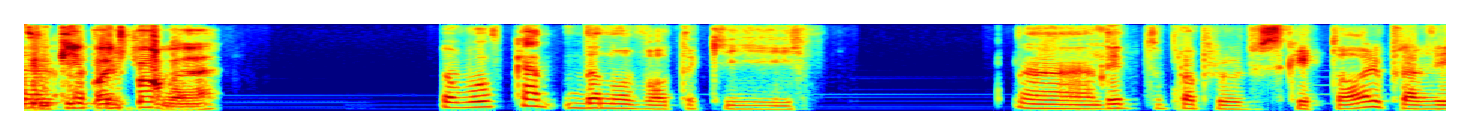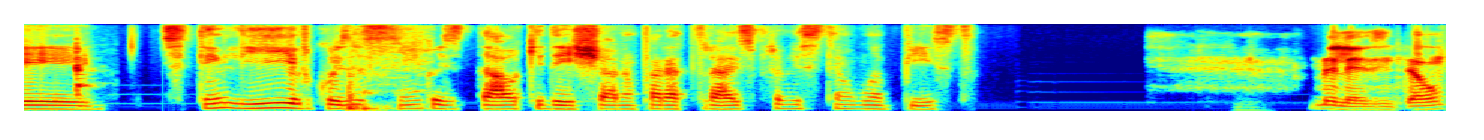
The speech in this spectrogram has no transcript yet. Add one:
Tu quem pode provar. Eu vou ficar dando uma volta aqui ah, dentro do próprio escritório pra ver se tem livro, coisa assim, coisa e tal, que deixaram para trás pra ver se tem alguma pista. Beleza, então.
